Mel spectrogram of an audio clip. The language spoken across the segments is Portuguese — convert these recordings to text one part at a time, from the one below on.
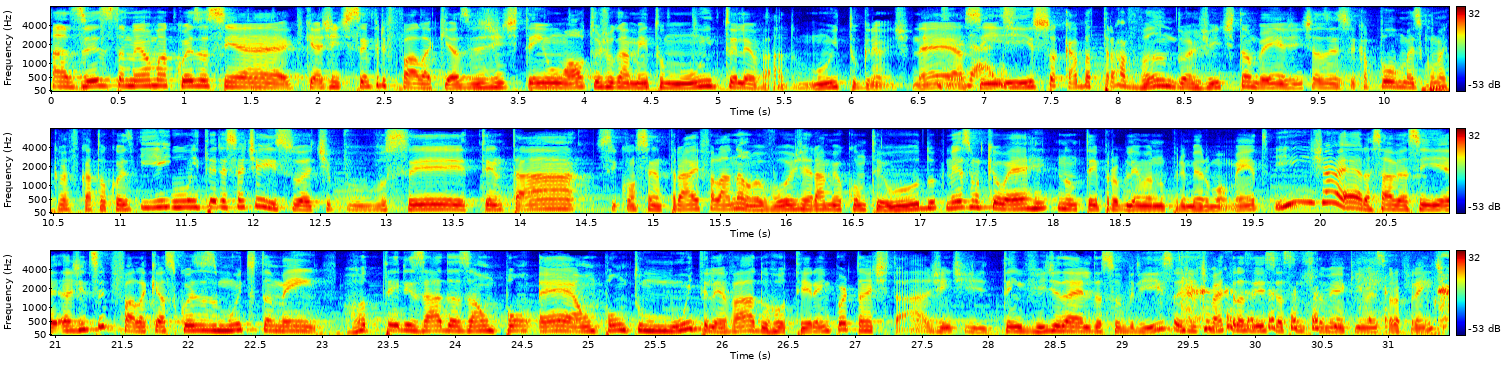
Às vezes também é uma coisa assim, é, que a gente sempre fala que às vezes a gente tem um auto-julgamento muito elevado, muito grande, né? Verdade. Assim, e isso acaba travando a gente também. A gente às vezes fica, pô, mas como é que vai ficar tal coisa? E o interessante é isso, é tipo, você tentar se concentrar e falar, não, eu vou gerar meu conteúdo, mesmo que eu erre, não tem problema no primeiro momento. E já era, sabe? Assim, a gente sempre fala que as coisas muito também roteirizadas a um ponto, é, a um ponto muito elevado, o roteiro é importante, tá? A gente tem vídeo da Elida sobre isso, a gente vai trazer esse assunto também aqui mais pra frente.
